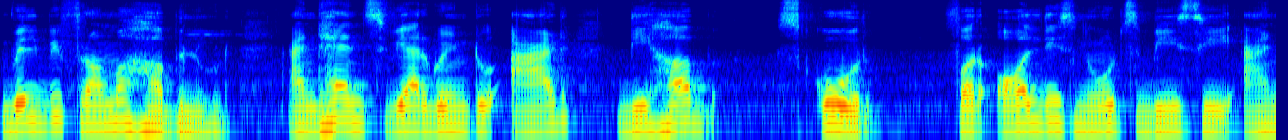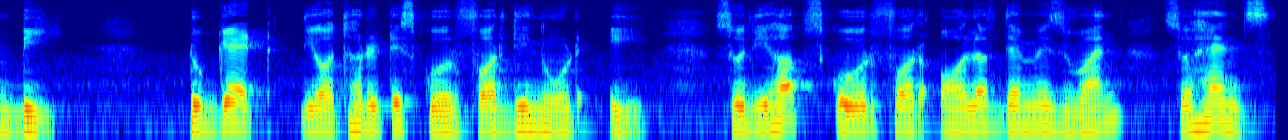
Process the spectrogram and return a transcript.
will be from a hub node and hence we are going to add the hub score for all these nodes B, C and D to get the authority score for the node A. So the hub score for all of them is 1. So hence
